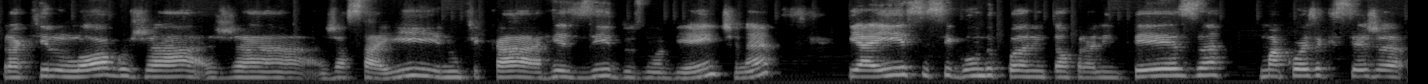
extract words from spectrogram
para aquilo logo já, já, já sair, não ficar resíduos no ambiente, né? E aí esse segundo pano, então, para limpeza, uma coisa que seja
